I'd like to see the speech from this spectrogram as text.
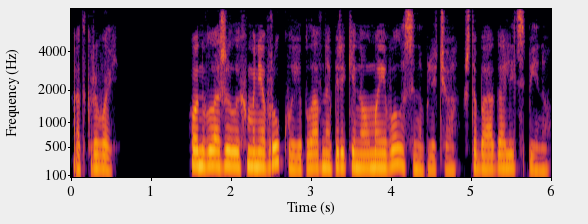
«Открывай». Он вложил их мне в руку и плавно перекинул мои волосы на плечо, чтобы оголить спину.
